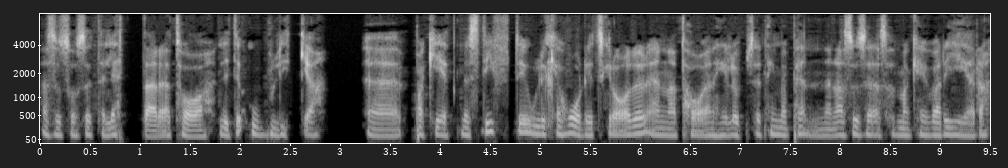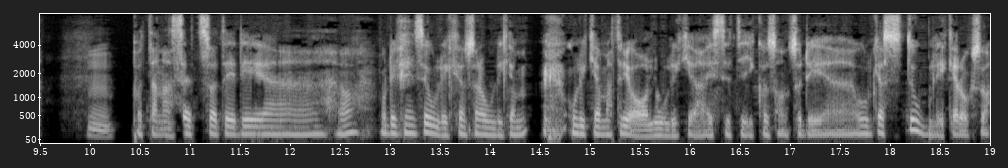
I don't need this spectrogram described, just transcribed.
Alltså så sätt det lättare att ha lite olika eh, paket med stift i olika hårdhetsgrader än att ha en hel uppsättning med pennor. Alltså så, så att man kan ju variera mm. på ett annat sätt. Så att det, det, ja, och det finns olika, så olika, olika material, olika estetik och sånt. Så det är olika storlekar också.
